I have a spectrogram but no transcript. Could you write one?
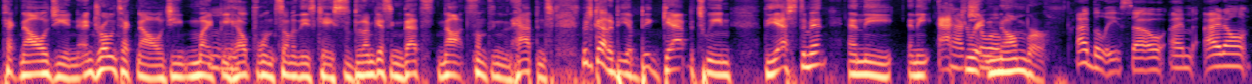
technology and, and drone technology might be helpful in some of these cases. But I'm guessing that's not something that happens. There's got to be a big gap between the estimate and the and the accurate Actual. number. I believe so. I'm. I don't.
